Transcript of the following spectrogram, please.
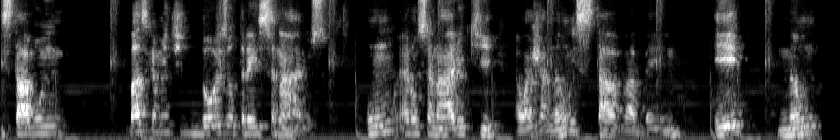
estavam em basicamente dois ou três cenários. Um era um cenário que ela já não estava bem e não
